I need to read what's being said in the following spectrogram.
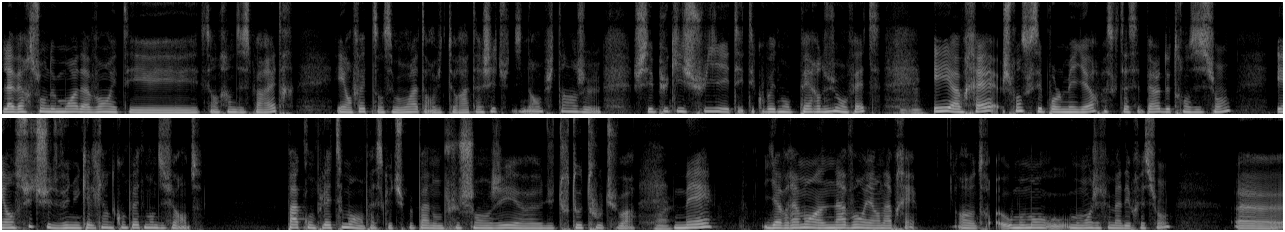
la version de moi d'avant était, était en train de disparaître. Et en fait, dans ces moments-là, tu as envie de te rattacher. Tu te dis non, putain, je, je sais plus qui je suis. Et tu es complètement perdu, en fait. Mhm. Et après, je pense que c'est pour le meilleur parce que tu as cette période de transition. Et ensuite, je suis devenue quelqu'un de complètement différente. Pas complètement, parce que tu peux pas non plus changer euh, du tout au tout, tu vois. Ouais. Mais il y a vraiment un avant et un après. Entre, au moment où, au moment j'ai fait ma dépression, euh,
